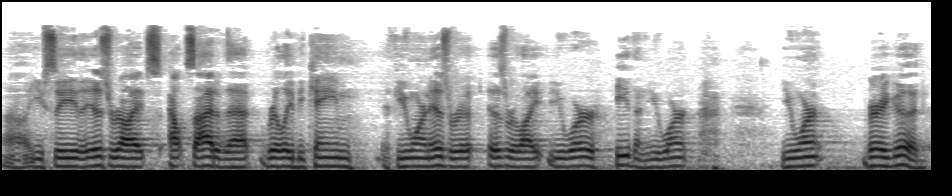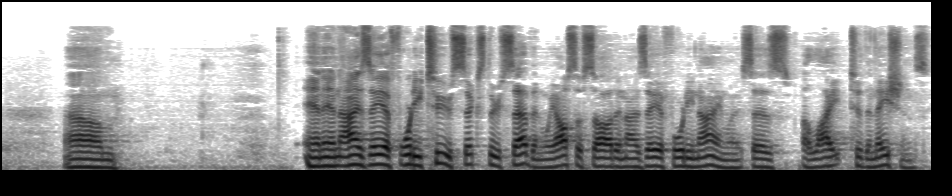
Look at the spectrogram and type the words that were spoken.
Uh, you see, the Israelites outside of that really became, if you weren't Israel, Israelite, you were heathen. You weren't, you weren't very good. Um, and in Isaiah 42, 6 through 7, we also saw it in Isaiah 49 when it says, a light to the nations.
